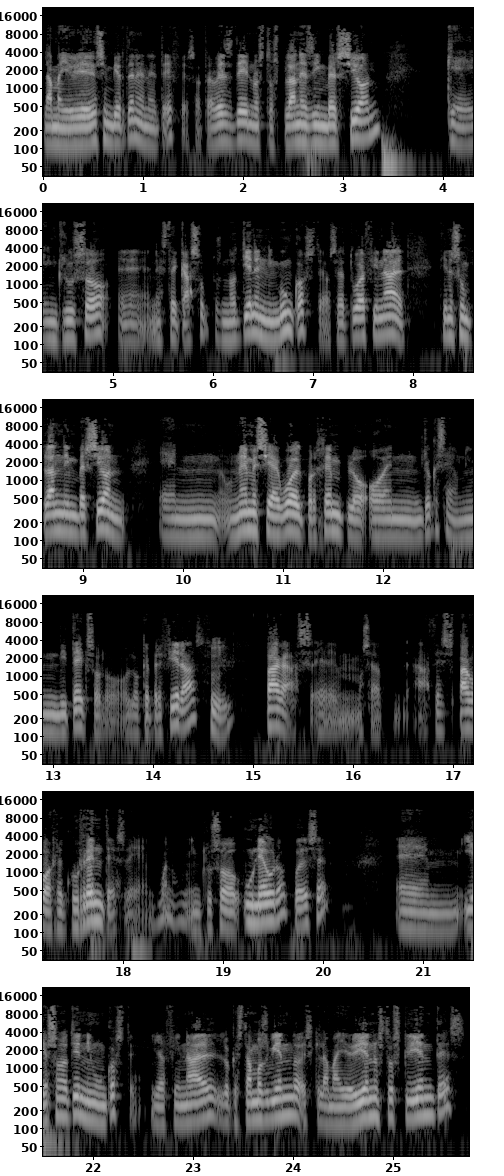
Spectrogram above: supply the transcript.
la mayoría de ellos invierten en ETFs a través de nuestros planes de inversión que incluso eh, en este caso pues no tienen ningún coste. O sea, tú al final tienes un plan de inversión en un MSCI World, por ejemplo, o en, yo qué sé, un Inditex o lo, que prefieras, hmm. pagas, eh, o sea, haces pagos recurrentes de, bueno, incluso un euro puede ser, eh, y eso no tiene ningún coste. Y al final lo que estamos viendo es que la mayoría de nuestros clientes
